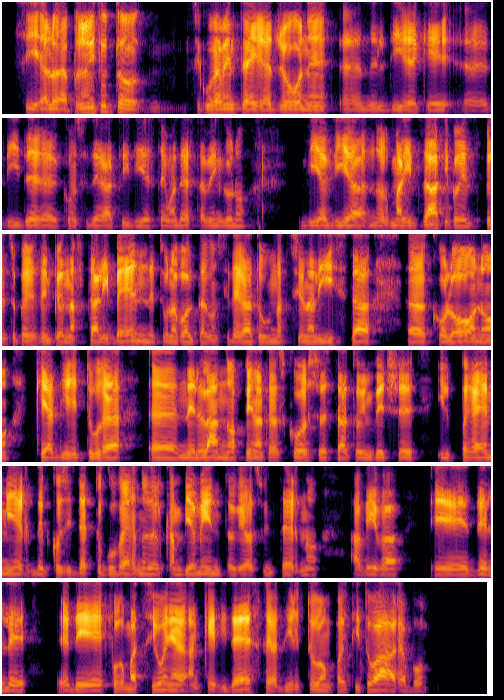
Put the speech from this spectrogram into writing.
Sì, allora, prima di tutto sicuramente hai ragione eh, nel dire che eh, leader considerati di estrema destra vengono via via normalizzati, penso per esempio a Naftali Bennett, una volta considerato un nazionalista eh, colono, che addirittura eh, nell'anno appena trascorso è stato invece il premier del cosiddetto governo del cambiamento che al suo interno aveva eh, delle, eh, delle formazioni anche di destra, addirittura un partito arabo.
